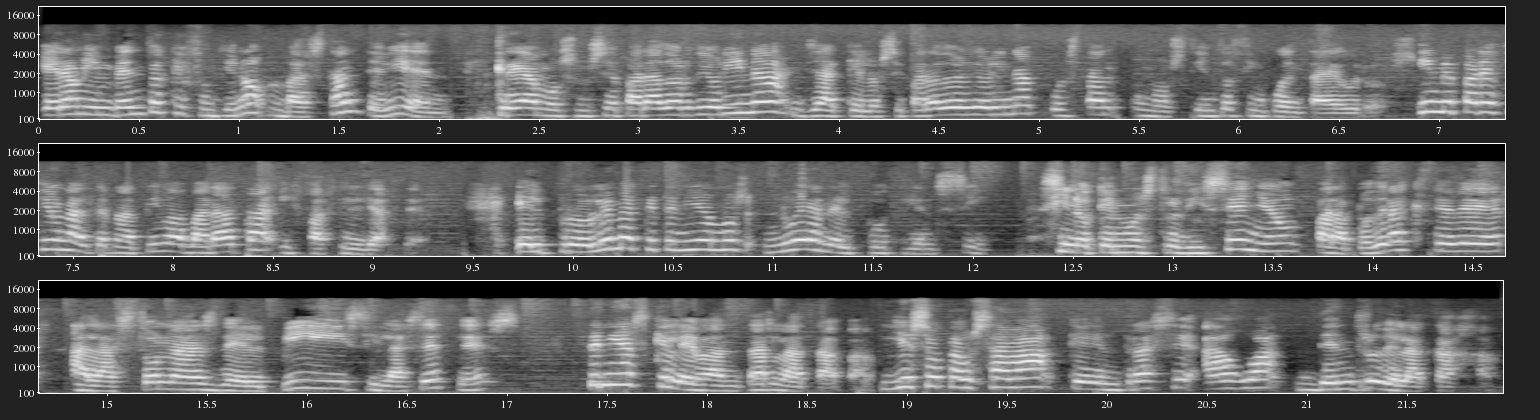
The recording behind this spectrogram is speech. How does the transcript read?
era un invento que funcionó bastante bien. Creamos un separador de orina, ya que los separadores de orina cuestan unos 150 euros. Y me pareció una alternativa barata y fácil de hacer. El problema que teníamos no era en el poti en sí, sino que nuestro diseño, para poder acceder a las zonas del pis y las heces, tenías que levantar la tapa y eso causaba que entrase agua dentro de la caja.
